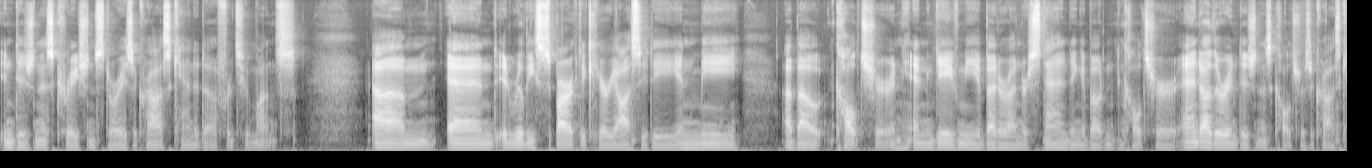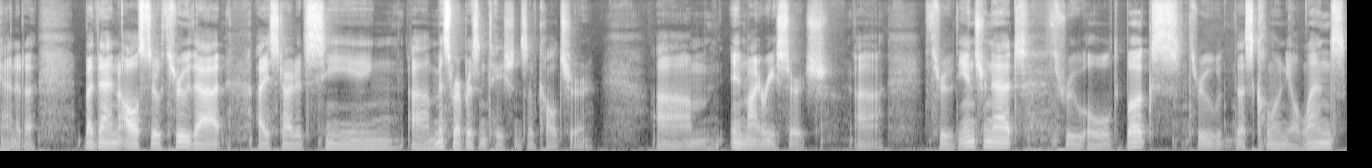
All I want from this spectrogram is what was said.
Indigenous creation stories across Canada for two months. Um, and it really sparked a curiosity in me about culture and, and gave me a better understanding about culture and other Indigenous cultures across Canada. But then also through that, I started seeing uh, misrepresentations of culture um, in my research. Uh, through the internet, through old books, through this colonial lens.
